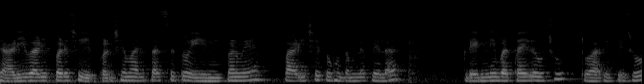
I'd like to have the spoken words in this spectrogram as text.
જાળીવાળી પડે છે, એ પણ છે મારી પાસે. તો એની પણ મેં પાડી છે. તો હું તમને પહેલાં પ્લેનની બતાવી દઉં છું. તો આ રીતે જો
